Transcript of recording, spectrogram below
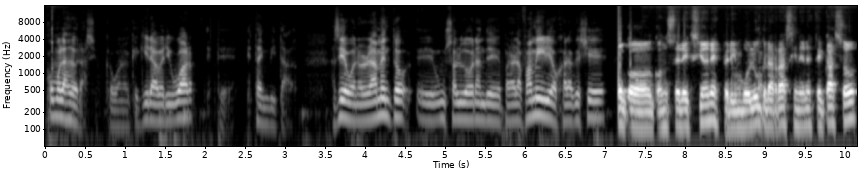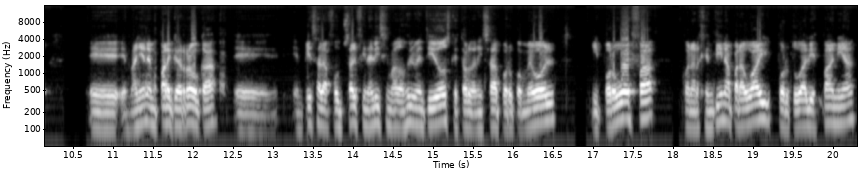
como las de Horacio. Que bueno, el que quiera averiguar este, está invitado. Así que bueno, lo lamento. eh, un saludo grande para la familia. Ojalá que llegue. con, con selecciones, pero involucra Racing en este caso. Eh, mañana en Parque Roca eh, empieza la futsal finalísima 2022, que está organizada por Conmebol y por UEFA, con Argentina, Paraguay, Portugal y España.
